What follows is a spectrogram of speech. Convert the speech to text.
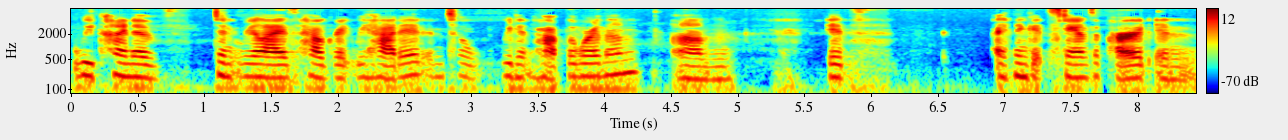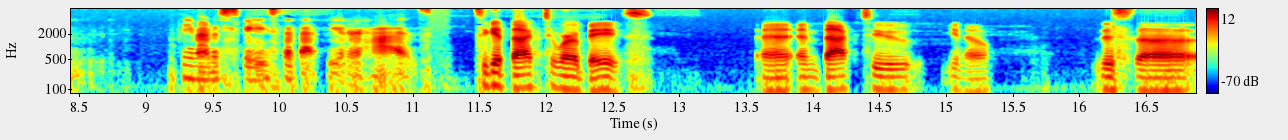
we kind of didn't realize how great we had it until we didn't have the Wortham. Um, it's, I think it stands apart in the amount of space that that theater has. To get back to our base and, and back to, you know, this uh,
